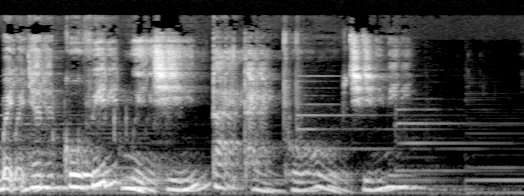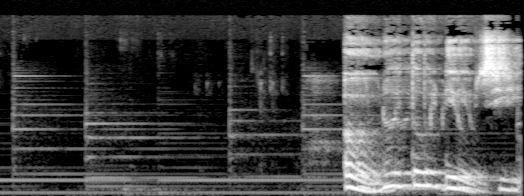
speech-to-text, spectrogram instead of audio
bệnh nhân COVID-19 tại thành phố Hồ Chí Minh. Ở nơi tôi điều trị,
